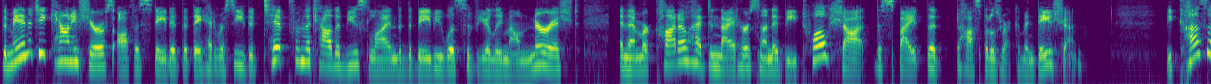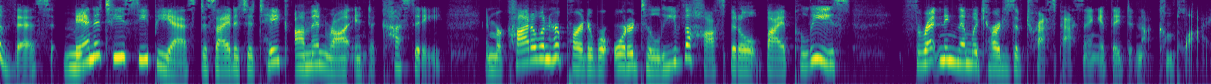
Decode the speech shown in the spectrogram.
The Manatee County Sheriff's Office stated that they had received a tip from the child abuse line that the baby was severely malnourished and that Mercado had denied her son a B12 shot despite the hospital's recommendation. Because of this, Manatee CPS decided to take Amen Ra into custody, and Mercado and her partner were ordered to leave the hospital by police, threatening them with charges of trespassing if they did not comply.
